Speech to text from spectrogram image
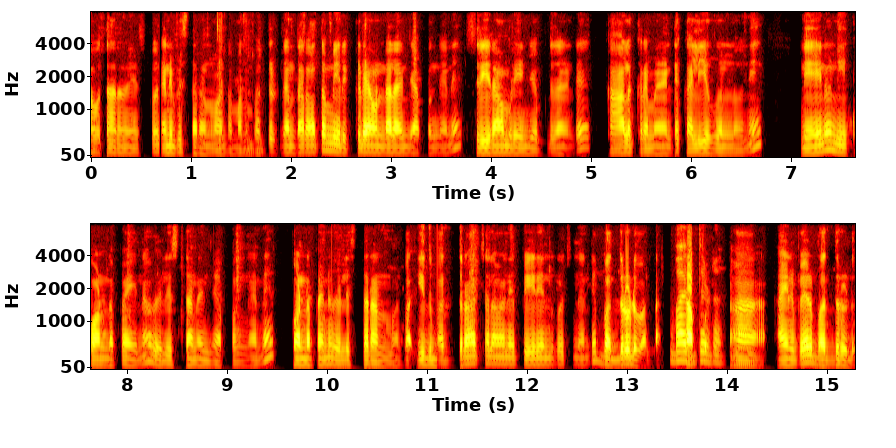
అవతారం వేసుకొని కనిపిస్తారు అనమాట మన భద్రుడు. దాని తర్వాత మీరు ఇక్కడే ఉండాలని చెప్పగానే శ్రీరాముడు ఏం చెప్తుందంటే కాలక్రమే అంటే కలియుగంలోని నేను నీ కొండపైన వెలుస్తానని చెప్పంగానే కొండపైన వెలుస్తారనమాట ఇది భద్రాచలం అనే పేరు ఎందుకు వచ్చిందంటే భద్రుడు వల్ల. ఆయన పేరు భద్రుడు.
